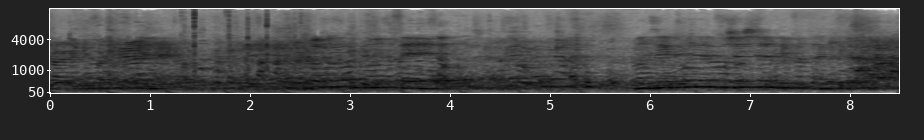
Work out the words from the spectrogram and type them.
松井コーデで募集してるん。でよかったら来てください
